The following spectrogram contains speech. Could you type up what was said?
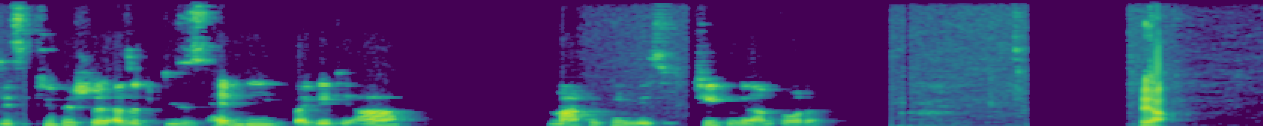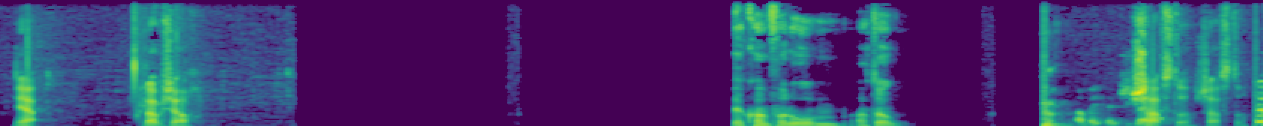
das typische, also dieses Handy bei GTA marketingmäßig Cheaten genannt wurde. Ja. Ja. Glaube ich auch. Der kommt von oben. Achtung. Aber ich bin schnell. Schaffst du, schaffst du.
